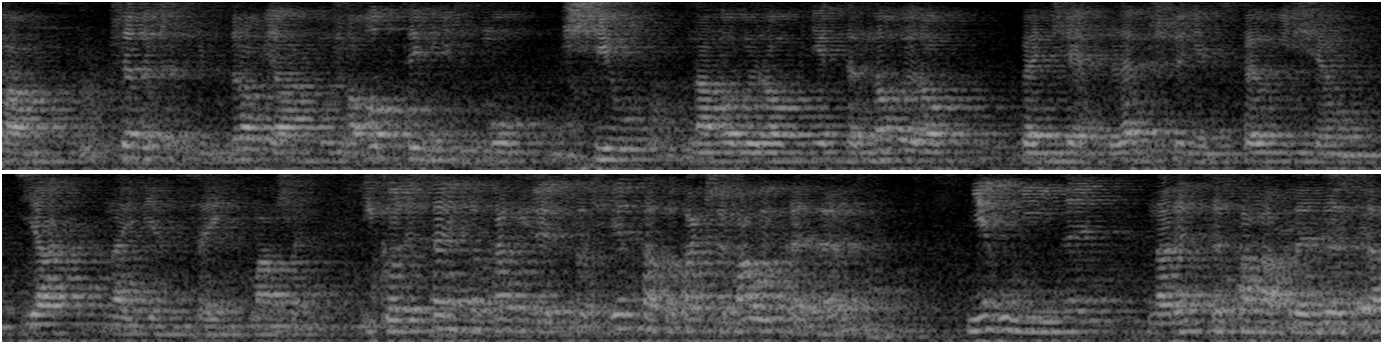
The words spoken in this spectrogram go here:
Wam przede wszystkim zdrowia, dużo optymizmu, sił na nowy rok. Niech ten nowy rok będzie lepszy, niech spełni się jak najwięcej marzeń. I korzystając z okazji, że jest to święta, to także mały prezent, nieunijny, na ręce Pana Prezesa.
